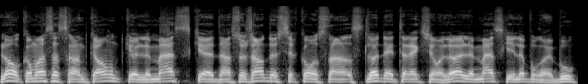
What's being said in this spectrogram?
Là, on commence à se rendre compte que le masque, dans ce genre de circonstances-là, d'interaction-là, le masque est là pour un bout.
